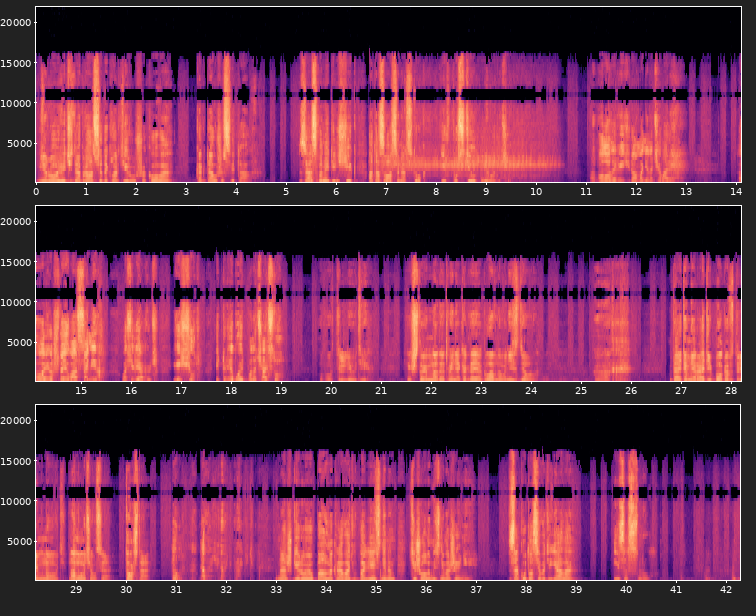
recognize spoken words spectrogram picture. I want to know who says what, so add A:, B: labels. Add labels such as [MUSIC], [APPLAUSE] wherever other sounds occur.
A: Мирович добрался до квартиры Ушакова, когда уже светало. Заспанный денщик отозвался на стук и впустил Мировича.
B: Аполлон Ильич дома не ночевали. Говорил, что и вас самих, Василий Яковлевич, ищут и требуют по начальству.
C: Вот люди. И что им надо от меня, когда я главного не сделал? Ах, дайте мне ради бога вздремнуть. Намучился. Тошно.
B: Ну, давайте, давайте, проходите.
A: Наш герой упал на кровать в болезненном, тяжелом изнеможении. Закутался в одеяло и заснул.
